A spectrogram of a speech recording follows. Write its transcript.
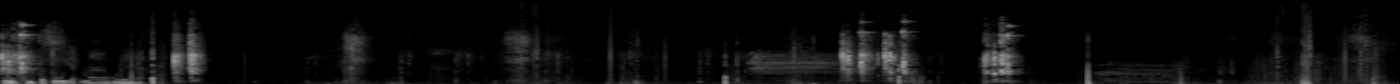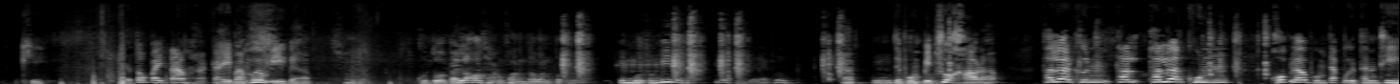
มีปิดประตูยัดหน้ากูเลยนะโอเค เดี๋ยวต้องไปตามหาไก่มาเพิ่มอีกนะครับ ใช่คุณโดนไปล่อทางฝั่งตะวันตกแล้วเป็นหมดซอมบี้เลยครับเลือดผมจะได้เพิ่ม ครับ เดี๋ยวผมปิดชั่วคราวนะครับ ถ้าเลือดคุณถ้าถ้าเลือดคุณครบแล้วผมจะเปิดทันที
